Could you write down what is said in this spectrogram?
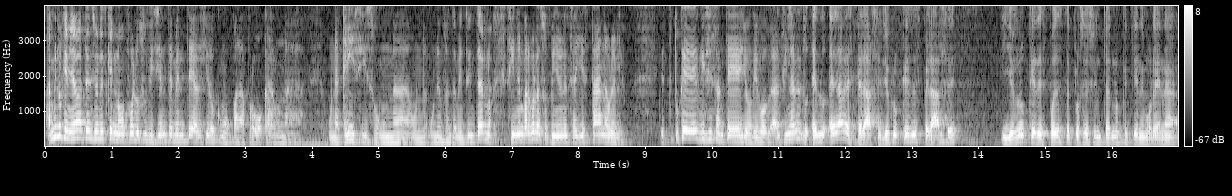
a mí lo que me llama la atención es que no fue lo suficientemente álgido como para provocar una, crisis o un, enfrentamiento interno. Sin embargo, las opiniones ahí están, Aurelio. Este, ¿Tú qué dices ante ello? Digo, al final... Pues, era de esperarse, yo creo que es de esperarse. Y yo creo que después de este proceso interno que tiene Morena,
